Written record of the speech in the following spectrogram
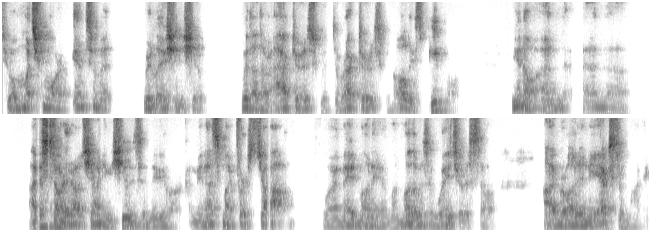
to a much more intimate relationship with other actors, with directors, with all these people, you know, and and uh, I started out shining shoes in New York. I mean, that's my first job where I made money. And my mother was a waitress, so I brought in the extra money.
